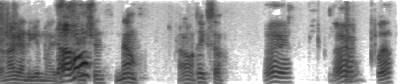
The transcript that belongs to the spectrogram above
I'm not going to give my an No? extension. No, I don't think so. Okay. All right. Well,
